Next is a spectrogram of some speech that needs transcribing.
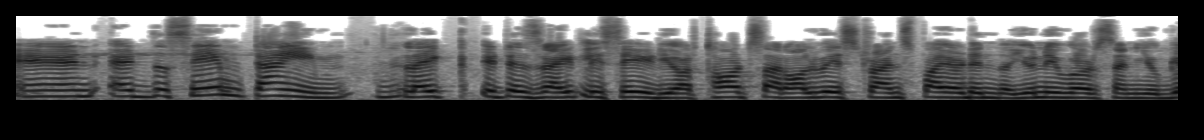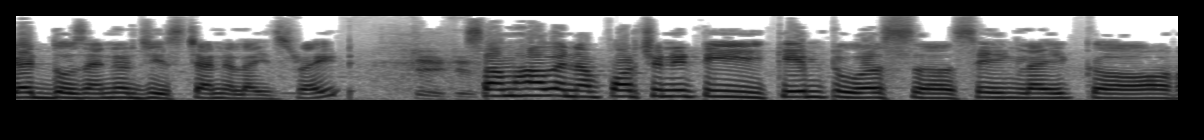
And at the same time, like it is rightly said, your thoughts are always transpired in the universe and you get those energies channelized, right? True, true. Somehow an opportunity came to us uh, saying like uh,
